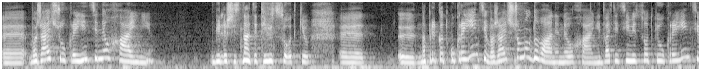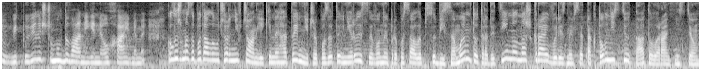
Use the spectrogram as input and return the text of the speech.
е, вважають, що українці неохайні біля 16%. Е, Наприклад, українці вважають, що молдовани неохайні. 27% українців відповіли, що молдовани є неохайними. Коли ж ми запитали у чернівчан, які негативні чи позитивні риси вони приписали б собі самим, то традиційно наш край вирізнився тактовністю та толерантністю.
